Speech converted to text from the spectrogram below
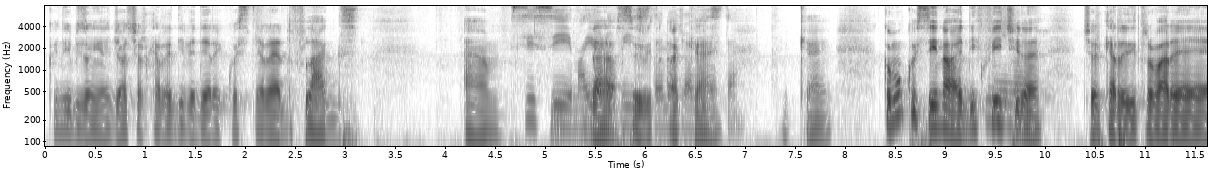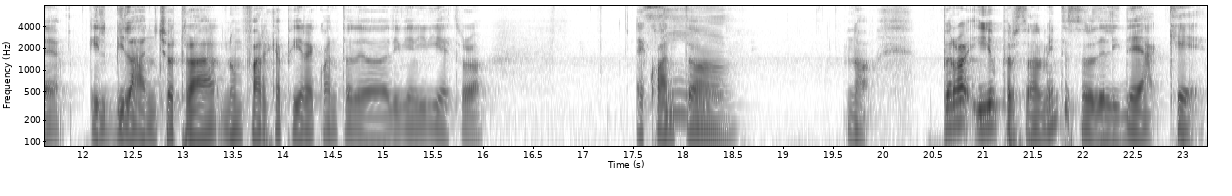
quindi bisogna già cercare di vedere queste red flags. Ehm, Sì, sì, ma io l'ho visto, l'ho già ok. Comunque sì, no, è difficile cercare di trovare il bilancio tra non far capire quanto gli vieni dietro e Sì. quanto... No, però io personalmente sono dell'idea che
